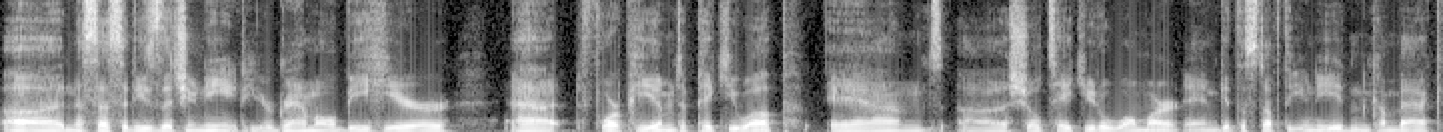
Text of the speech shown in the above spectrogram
uh, necessities that you need. Your grandma will be here at 4 p.m. to pick you up, and uh, she'll take you to Walmart and get the stuff that you need and come back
